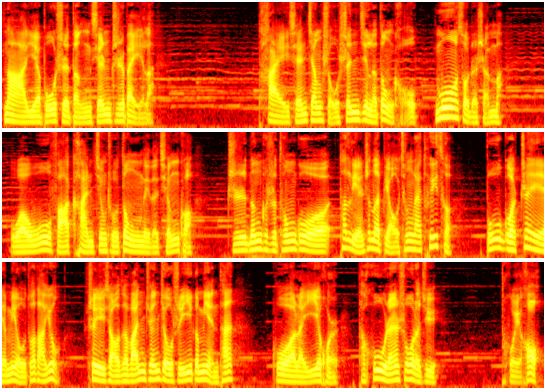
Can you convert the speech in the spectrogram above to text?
那也不是等闲之辈了。太前将手伸进了洞口，摸索着什么，我无法看清楚洞内的情况，只能够是通过他脸上的表情来推测。不过这也没有多大用，这小子完全就是一个面瘫。过了一会儿，他忽然说了句。退后！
